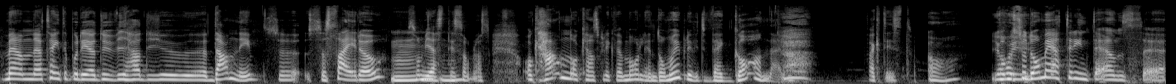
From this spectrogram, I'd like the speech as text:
Men jag tänkte på det, du, vi hade ju Danny Sociedo mm, som gäst mm. i somras. Och han och hans flickvän Molly, de har ju blivit veganer. faktiskt. Ja. De, ju... Så de äter inte ens eh,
